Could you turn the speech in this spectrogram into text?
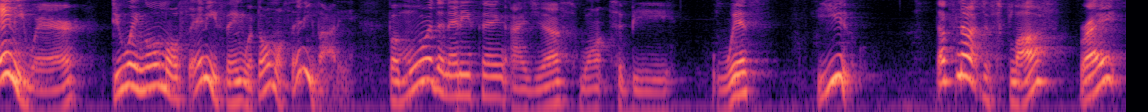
anywhere doing almost anything with almost anybody. But more than anything, I just want to be with you. That's not just fluff, right?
